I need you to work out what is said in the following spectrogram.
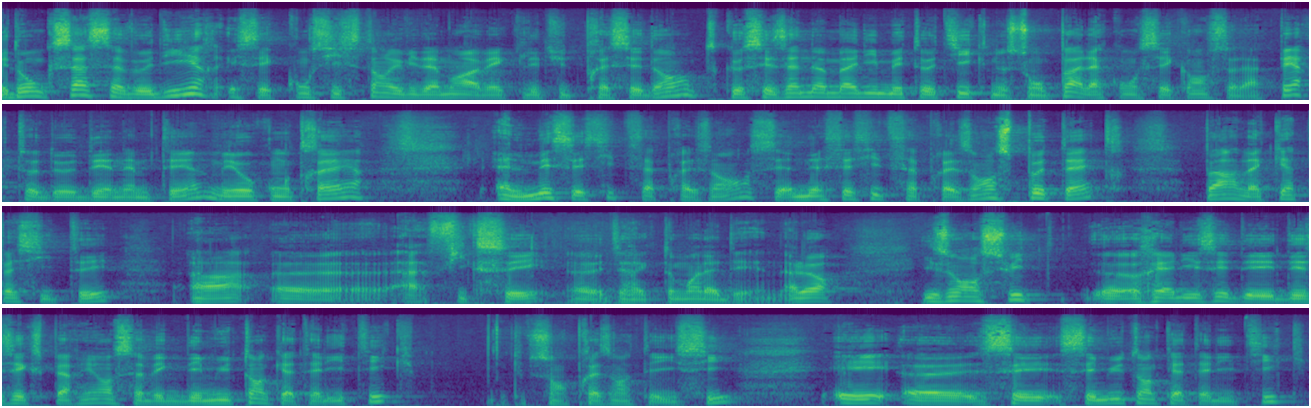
Et donc ça, ça veut dire, et c'est consistant évidemment avec l'étude précédente, que ces anomalies méthotiques ne sont pas la conséquence de la perte de DNMT1, mais au contraire, elle nécessite sa présence, et elle nécessite sa présence peut-être par la capacité à, euh, fixer euh, directement l'ADN. Alors, ils ont ensuite euh, réalisé des, expériences avec des mutants catalytiques qui sont présentés ici, et ces, mutants catalytiques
